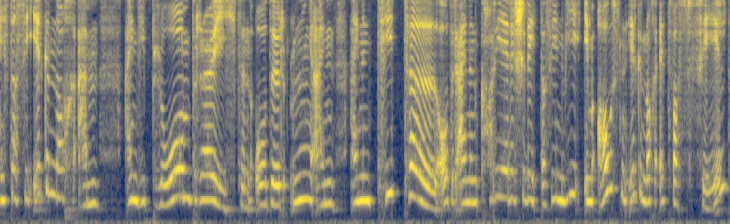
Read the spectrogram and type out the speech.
ist, dass sie irgend noch ähm, ein Diplom bräuchten oder mh, hm, ein, einen Titel oder einen Karriereschritt, dass ihnen wie im Außen irgend noch etwas fehlt,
